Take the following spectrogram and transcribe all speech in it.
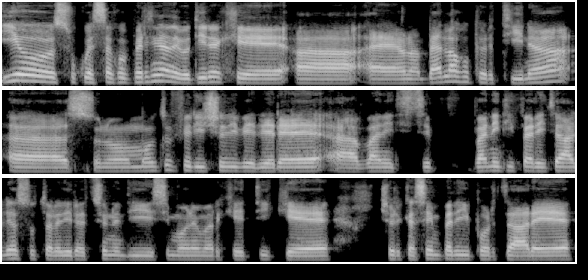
Io su questa copertina devo dire che eh, è una bella copertina, eh, sono molto felice di vedere eh, Vanity, Vanity Fair Italia sotto la direzione di Simone Marchetti che cerca sempre di portare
